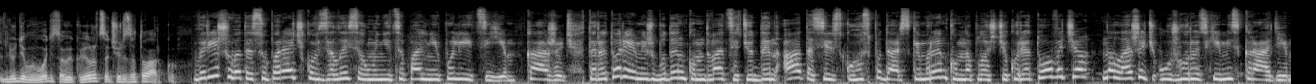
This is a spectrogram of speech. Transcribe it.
люди выводятся, эвакуируются через эту арку. Вирішувати суперечку взялися у муніципальній поліції. Кажуть, територія між будинком 21А та сільськогосподарським ринком на площі Курятовича належить Ужгородській міськраді.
